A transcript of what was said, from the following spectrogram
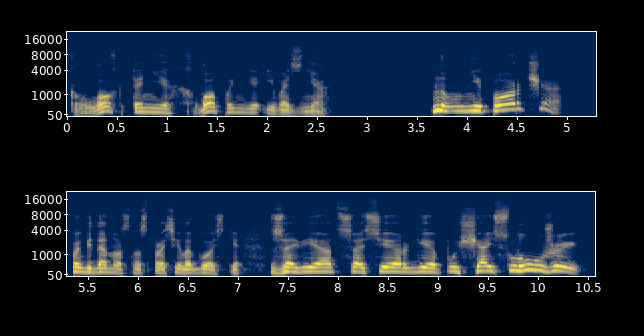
клохтанье, хлопанье и возня. «Ну, не порча?» — победоносно спросила гостья. «Зови отца Сергия, пущай служит!»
